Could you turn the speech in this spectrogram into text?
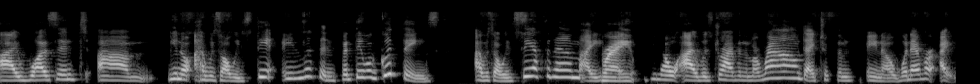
I wasn't, um, you know, I was always there. And listen, but there were good things. I was always there for them. I, right. You know, I was driving them around. I took them, you know, whatever. I,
